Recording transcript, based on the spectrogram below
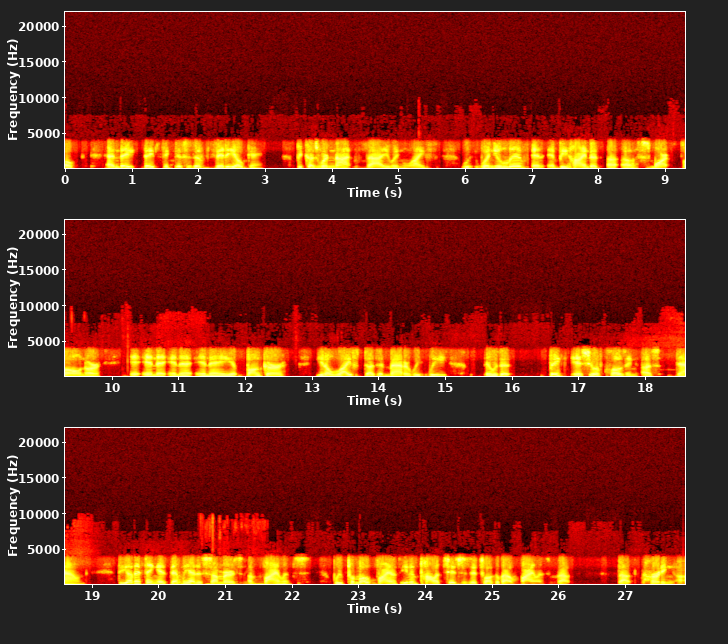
oh, and they they think this is a video game because we're not valuing life. When you live in, in behind a, a, a smartphone or in a in a in a bunker, you know, life doesn't matter. We we it was a big issue of closing us down the other thing is, then we had the summers of violence. We promote violence. Even politicians that talk about violence, about about hurting, uh,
